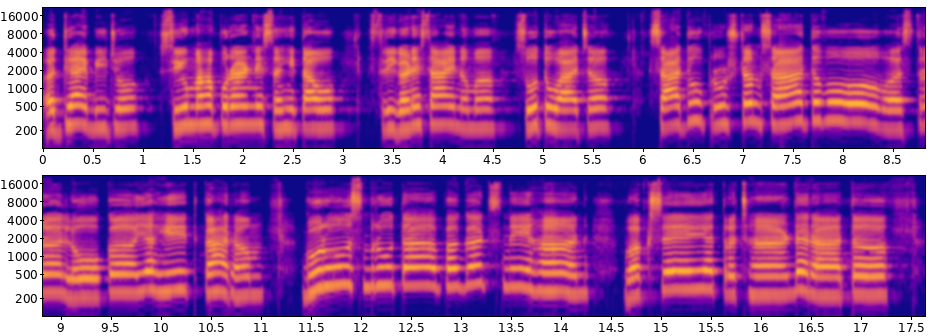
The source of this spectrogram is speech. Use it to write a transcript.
અધ્યાય બીજો, શિવ મહાપુરાણની સંહિતાઓ, શ્રી ગણેશાય નમ, સુતવાચ, સાધુ પૃષ્ઠમ સાધવો વસ્ત્રલોકયહિતકારમ ગુરુ સ્મૃતા ભગત સ્નેહાન, વક્ષે યત્ર છાંડરાત.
